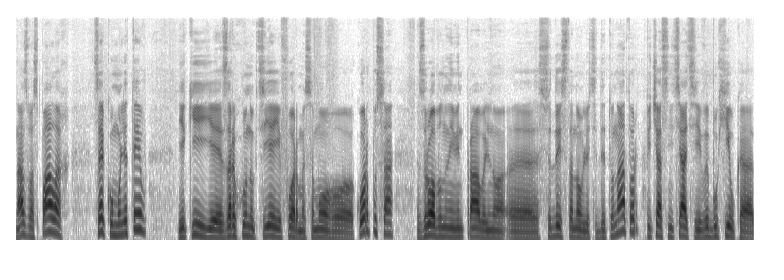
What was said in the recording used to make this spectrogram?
Назва спалах це кумулятив, який за рахунок цієї форми самого корпуса. Зроблений він правильно. е, Сюди встановлюється детонатор. Під час ініціації вибухівка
